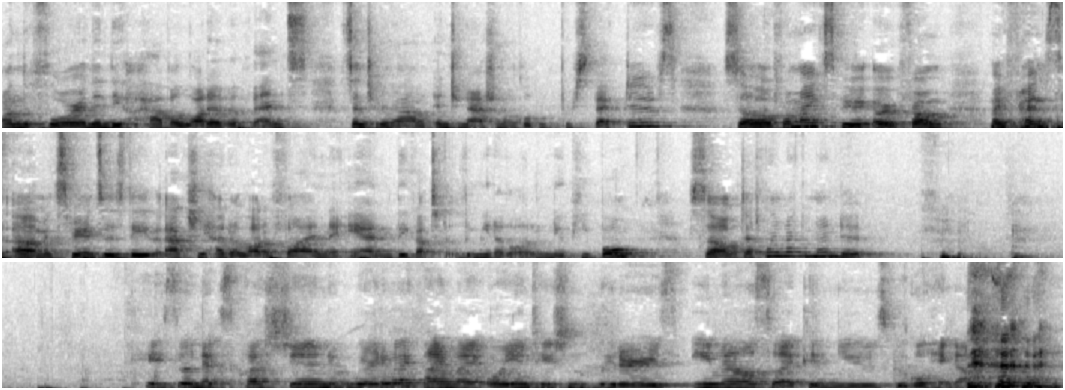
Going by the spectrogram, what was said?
on the floor and then they have a lot of events centered around international global perspectives so from my experience or from my friends um, experiences they've actually had a lot of fun and they got to meet a lot of new people so definitely recommend it Okay, so next question Where do I find my orientation leader's email so I can use Google Hangouts?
